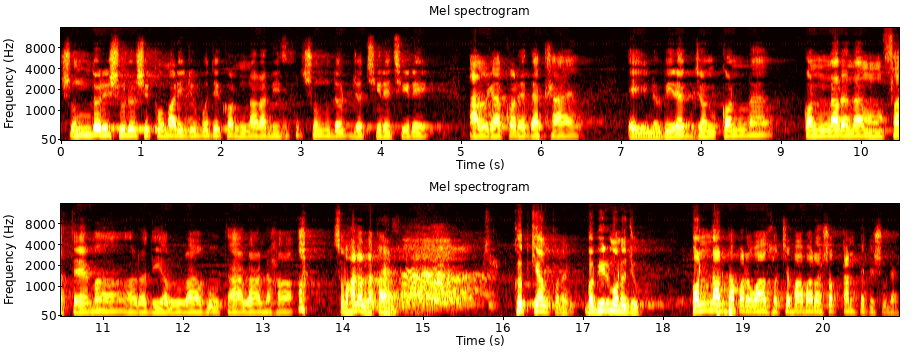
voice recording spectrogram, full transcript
সুন্দরী সুরসী কুমারী যুবতী কন্যারা নিজের সৌন্দর্য ছিঁড়ে ছিঁড়ে আলগা করে দেখায়। এই নবীর একজন কন্যা কন্যার নাম ফাতেমা রাদিয়াল্লাহু তাআলা আনহা। সুবহানাল্লাহ কান খুব খেয়াল করেন, গভীর মনোযোগ। কন্যার ব্যাপারে ওয়াজ হচ্ছে, বাবারা সব কান পেতে শুনেন।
